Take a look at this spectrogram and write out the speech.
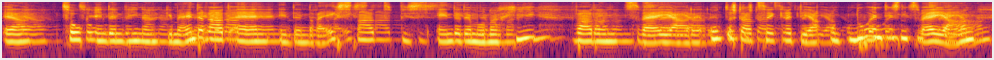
Er zog in den Wiener Gemeinderat ein, in den Reichsrat bis Ende der Monarchie, war dann zwei Jahre Unterstaatssekretär und nur in diesen zwei Jahren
